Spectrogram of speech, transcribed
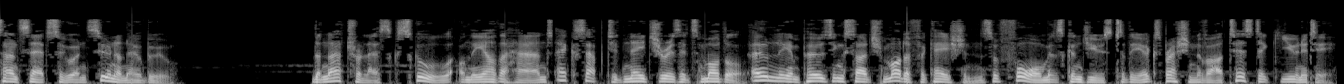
Sansetsu and Tsunenobu. The naturalesque school, on the other hand, accepted nature as its model, only imposing such modifications of form as conduce to the expression of artistic unity.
